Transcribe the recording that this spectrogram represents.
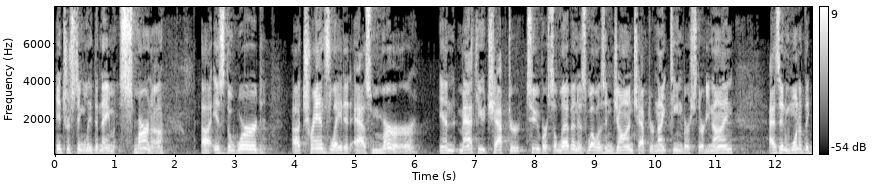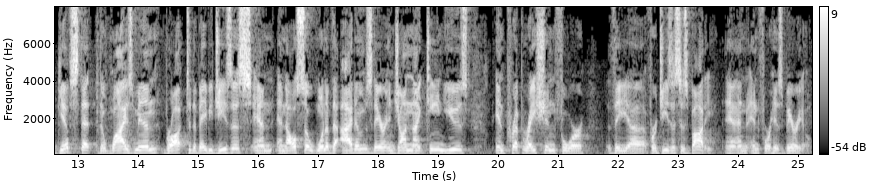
Interestingly, the name Smyrna uh, is the word uh, translated as myrrh in Matthew chapter 2, verse 11, as well as in John chapter 19, verse 39, as in one of the gifts that the wise men brought to the baby Jesus, and, and also one of the items there in John 19 used in preparation for, the, uh, for Jesus' body and, and for his burial.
